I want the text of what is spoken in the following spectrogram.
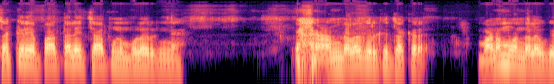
சர்க்கரையை பார்த்தாலே சாப்பிடணும் போல் இருக்குங்க. அந்த அளவுக்கு சக்கரை. சர்க்கரை மனமும் அந்த அளவுக்கு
